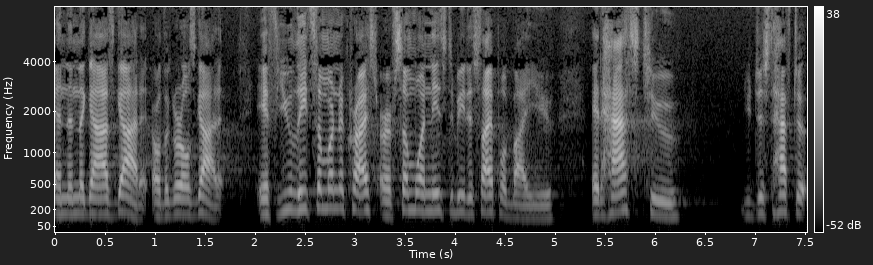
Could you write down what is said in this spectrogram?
and then the guy's got it or the girl's got it. If you lead someone to Christ or if someone needs to be discipled by you, it has to, you just have to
